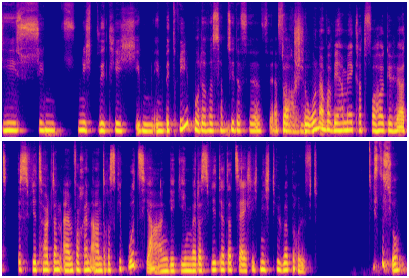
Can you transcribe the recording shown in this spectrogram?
die sind nicht wirklich im, in Betrieb oder was haben Sie dafür für Erfahrungen? Doch schon, aber wir haben ja gerade vorher gehört, es wird halt dann einfach ein anderes Geburtsjahr angegeben, weil das wird ja tatsächlich nicht überprüft. Ist das so?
